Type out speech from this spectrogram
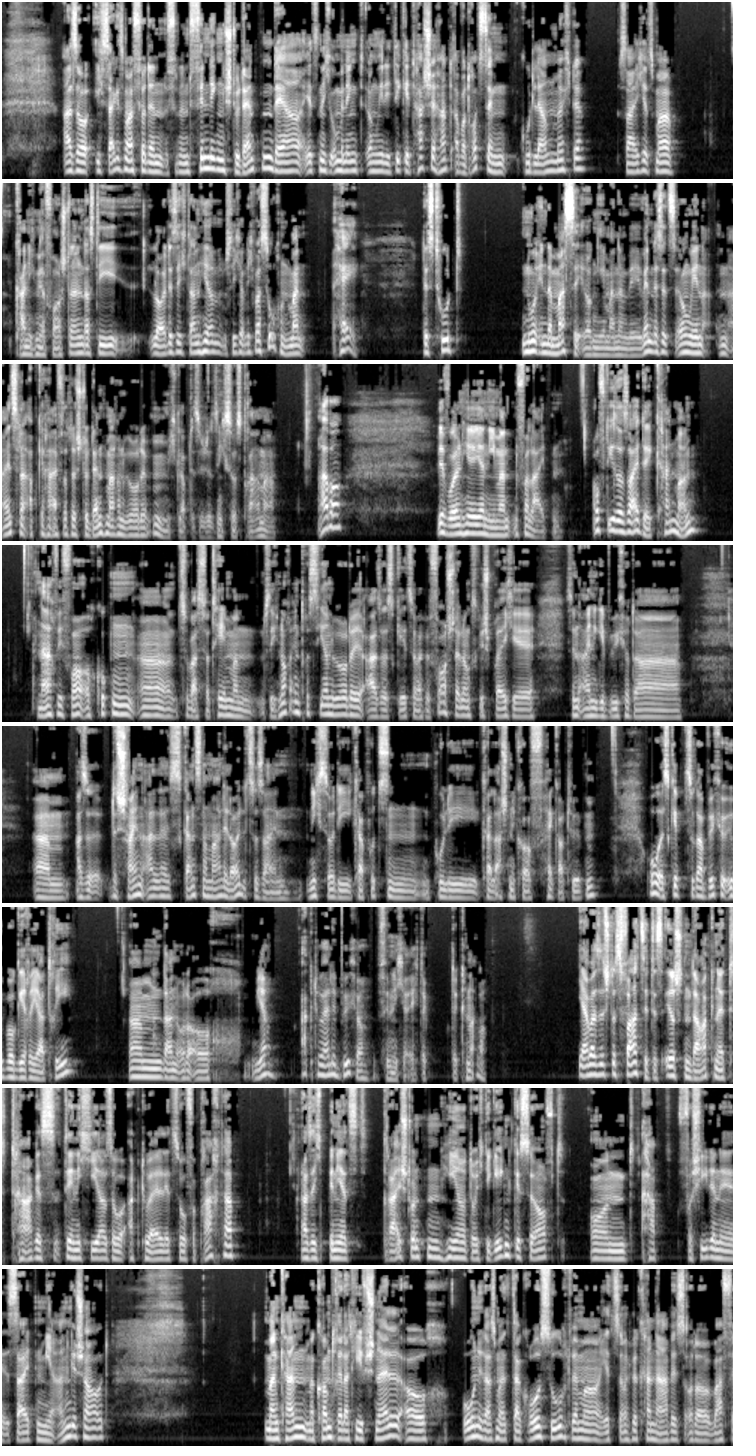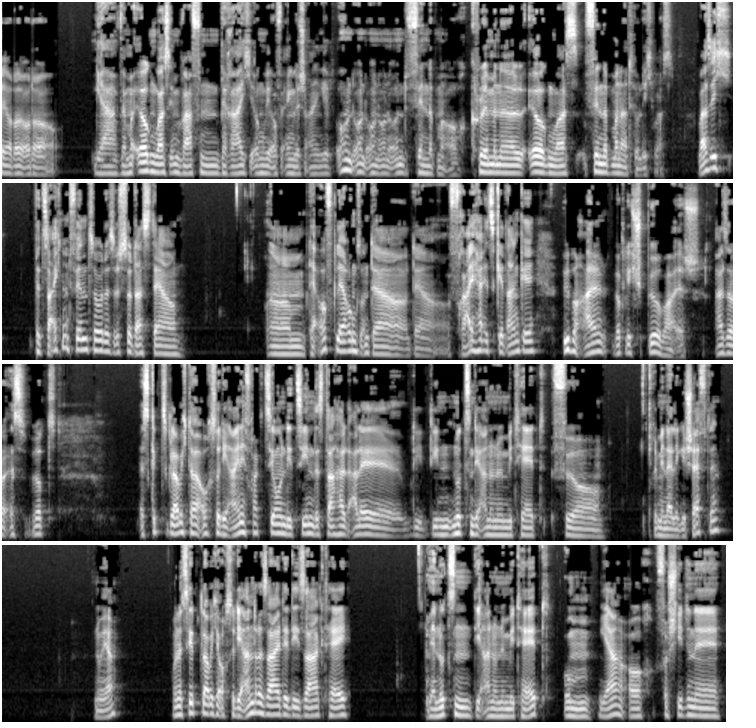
Also ich sage jetzt mal für den, für den findigen Studenten, der jetzt nicht unbedingt irgendwie die dicke Tasche hat, aber trotzdem gut lernen möchte, sage ich jetzt mal, kann ich mir vorstellen, dass die Leute sich dann hier sicherlich was suchen. Man, hey, das tut nur in der Masse irgendjemandem weh. Wenn das jetzt irgendwie ein, ein einzelner abgehalfterter Student machen würde, hm, ich glaube, das ist jetzt nicht so das Drama. Aber wir wollen hier ja niemanden verleiten. Auf dieser Seite kann man nach wie vor auch gucken, äh, zu was für Themen man sich noch interessieren würde. Also es geht zum Beispiel Vorstellungsgespräche, sind einige Bücher da, ähm, also das scheinen alles ganz normale Leute zu sein. Nicht so die Kapuzen, Pulli, Kalaschnikow, Hacker-Typen. Oh, es gibt sogar Bücher über Geriatrie. Ähm, dann oder auch, ja, aktuelle Bücher. Finde ich ja echt der, der Knaller. Ja, was ist das Fazit des ersten Darknet-Tages, den ich hier so aktuell jetzt so verbracht habe? Also ich bin jetzt drei Stunden hier durch die Gegend gesurft und habe verschiedene Seiten mir angeschaut. Man kann, man kommt relativ schnell auch, ohne dass man jetzt da groß sucht, wenn man jetzt zum Beispiel Cannabis oder Waffe oder, oder ja, wenn man irgendwas im Waffenbereich irgendwie auf Englisch eingibt und, und, und, und, und, findet man auch Criminal, irgendwas, findet man natürlich was. Was ich bezeichnend finde, so, das ist so, dass der, ähm, der Aufklärungs- und der, der Freiheitsgedanke überall wirklich spürbar ist. Also es wird, es gibt, glaube ich, da auch so die eine Fraktion, die ziehen das da halt alle, die, die nutzen die Anonymität für kriminelle Geschäfte. Nur ja, Und es gibt, glaube ich, auch so die andere Seite, die sagt, hey, wir nutzen die Anonymität, um ja auch verschiedene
